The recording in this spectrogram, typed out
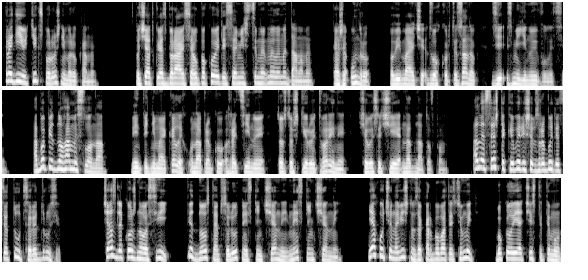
крадій утік з порожніми руками. Спочатку я збираюся упокоїтися між цими милими дамами, каже Унру, обіймаючи двох куртизанок зі зміїної вулиці. Або під ногами слона. Він піднімає келих у напрямку граційної товстошкірої тварини, що височіє над натовпом. Але все ж таки вирішив зробити це тут, серед друзів. Час для кожного свій, відносний, абсолютний, скінченний, нескінченний. Я хочу навічно закарбувати цю мить, бо коли я чиститиму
